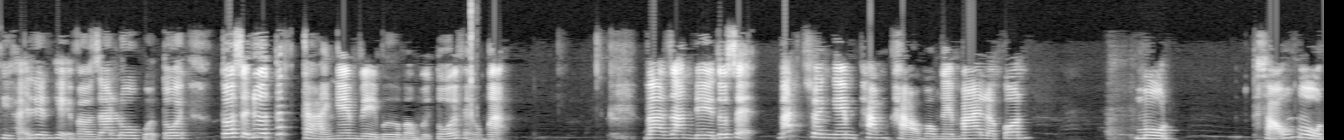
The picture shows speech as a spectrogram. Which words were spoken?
thì hãy liên hệ vào Zalo của tôi. Tôi sẽ đưa tất cả anh em về bờ vào mỗi tối phải không ạ? Và dàn đề tôi sẽ bắt cho anh em tham khảo vào ngày mai là con 1 61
